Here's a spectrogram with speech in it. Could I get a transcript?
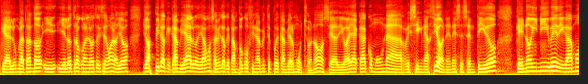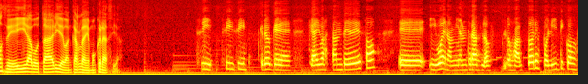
que alumbra tanto y, el otro con el voto diciendo, bueno, yo, yo aspiro a que cambie algo, digamos, sabiendo que tampoco finalmente puede cambiar mucho, ¿no? O sea, digo, hay acá como una resignación en ese sentido que no inhibe, digamos, de ir a votar y de bancar la democracia. Sí, sí, sí, creo que, hay bastante de eso. Eh, y bueno, mientras los, los actores políticos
